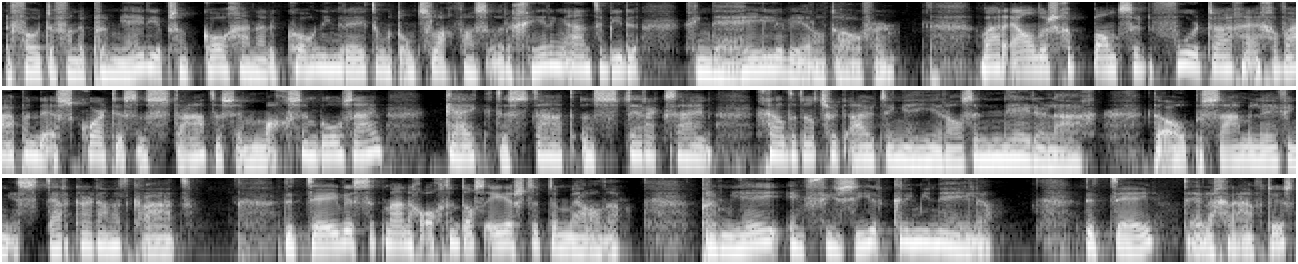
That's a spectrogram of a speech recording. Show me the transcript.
De foto van de premier die op zijn koga naar de koning reed om het ontslag van zijn regering aan te bieden, ging de hele wereld over. Waar elders gepantserde voertuigen en gewapende escortes een status- en machtssymbool zijn, kijk de staat een sterk zijn, gelden dat soort uitingen hier als een nederlaag. De open samenleving is sterker dan het kwaad. De T wist het maandagochtend als eerste te melden. Premier in vizier criminelen. De T, Telegraaf dus,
